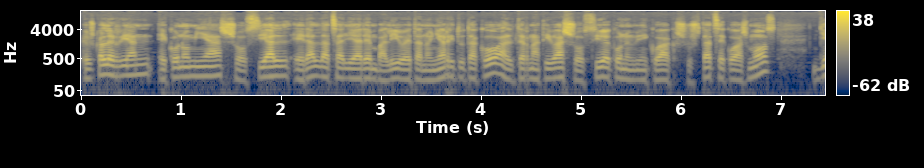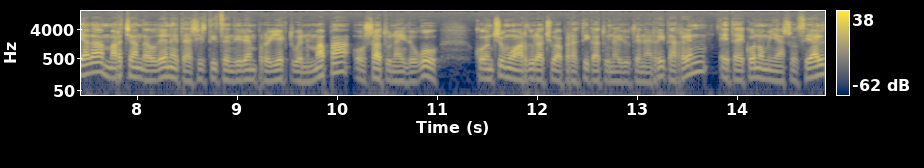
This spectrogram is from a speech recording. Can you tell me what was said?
Euskal Herrian ekonomia sozial eraldatzailearen balioetan oinarritutako alternatiba sozioekonomikoak sustatzeko asmoz, jada martxan dauden eta existitzen diren proiektuen mapa osatu nahi dugu, kontsumo arduratsua praktikatu nahi duten herritarren eta ekonomia sozial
